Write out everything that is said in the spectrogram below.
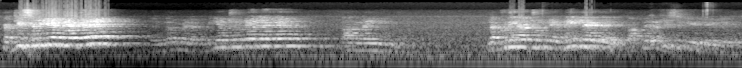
کہ کس لیے لے گئے؟ جنگل میں لکڑیاں چننے لے گئے۔ کہا، نہیں۔ لکڑیاں چننے نہیں لے گئے۔ کہا، پھر کس لیے لے گئے؟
